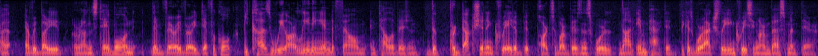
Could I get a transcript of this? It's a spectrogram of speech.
Uh, everybody around this table, and they're very, very difficult because we are leaning into film and television. The production and creative parts of our business were not impacted because we're actually increasing our investment there.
